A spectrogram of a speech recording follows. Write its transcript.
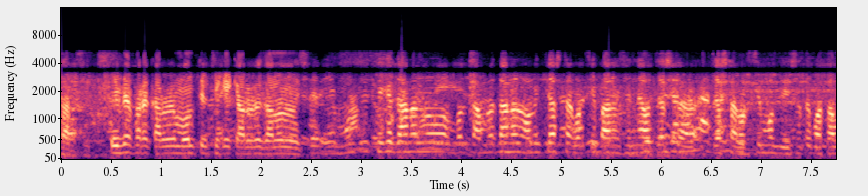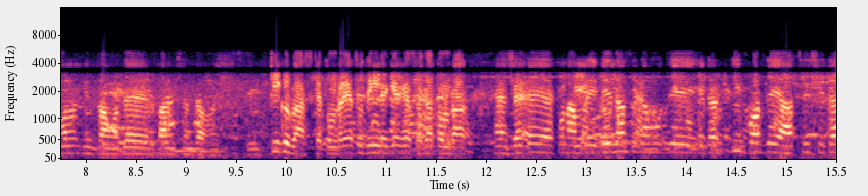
থাকছি। এই ব্যাপারে কারোর মন্ত্রী থেকে কারোর জানানো হয়েছে? মন্ত্রী থেকে জানানো বলতে আমরা জানানোর অনেক চেষ্টা করছি পারমিশন নেওয়ার চেষ্টা চেষ্টা করছি মন্ত্রীর সাথে কথা বলার কিন্তু আমাদের পারমিশন দেওয়া হয়নি। কি করবে আজকে? তোমরা এতদিন লেগে গেছে তোমরা হ্যাঁ সেটাই এখন আমরা এটাই জানতে চাবো যে এটা কি পর্যায়ে আছে সেটা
